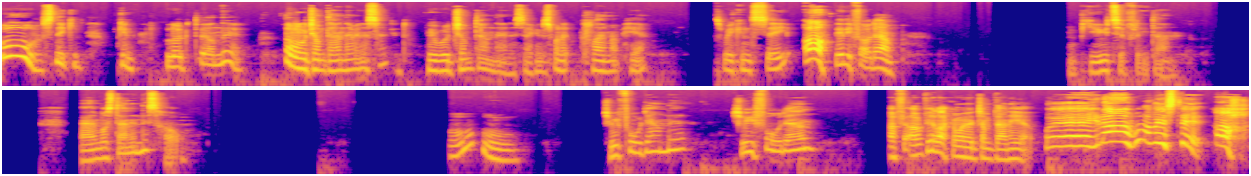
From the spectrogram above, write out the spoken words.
Oh, sneaking. We can look down there. Oh, we'll jump down there in a second. We will jump down there in a second. Just want to climb up here so we can see. Oh, nearly fell down. Beautifully done. And what's down in this hole? Ooh. Should we fall down there? Should we fall down? I feel, I feel like I want to jump down here. Wait, no, I missed it. Oh,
